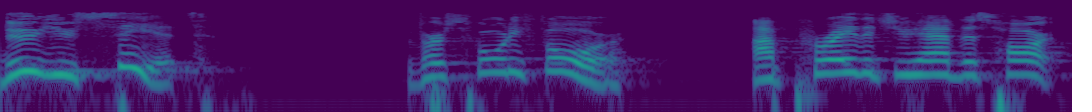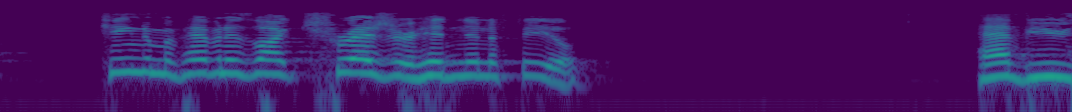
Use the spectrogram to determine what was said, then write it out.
Do you see it? Verse 44 I pray that you have this heart. Kingdom of heaven is like treasure hidden in a field. Have you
